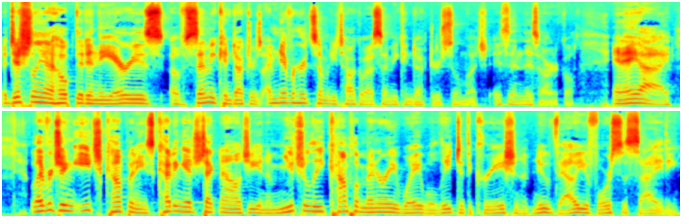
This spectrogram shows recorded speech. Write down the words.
Additionally, I hope that in the areas of semiconductors, I've never heard somebody talk about semiconductors so much as in this article, and AI, leveraging each company's cutting edge technology in a mutually complementary way will lead to the creation of new value for society.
